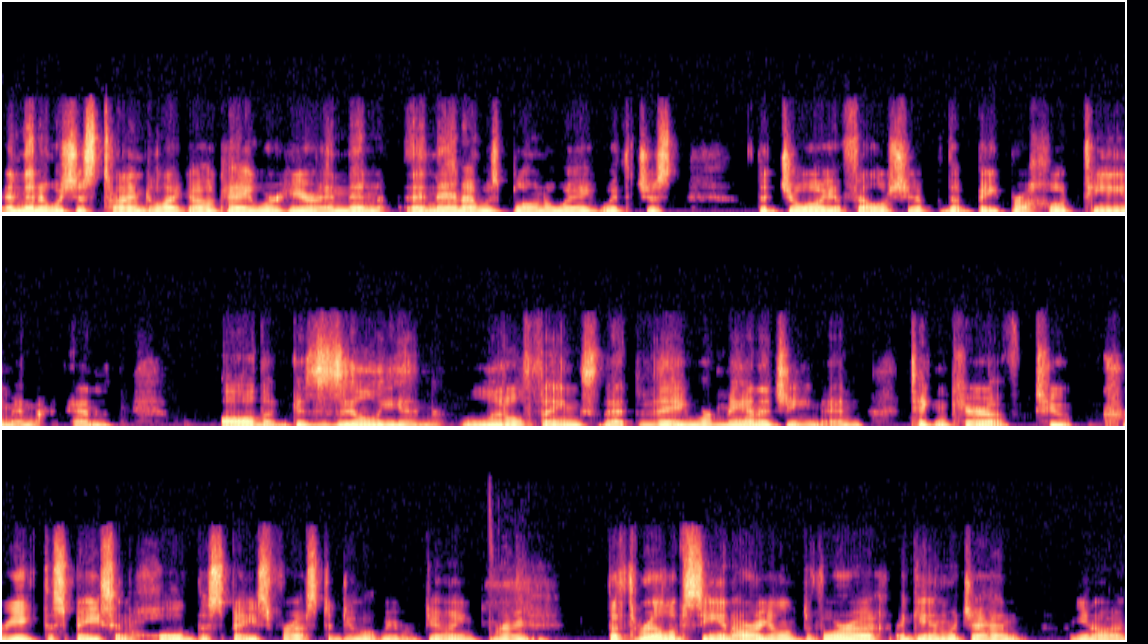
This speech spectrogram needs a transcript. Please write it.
And then it was just time to like, okay, we're here. And then and then I was blown away with just the joy of fellowship, the Beit Brachot team, and and all the gazillion little things that they were managing and taking care of to create the space and hold the space for us to do what we were doing. right. The thrill of seeing Ariel and Devora again, which I hadn't, you know, I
